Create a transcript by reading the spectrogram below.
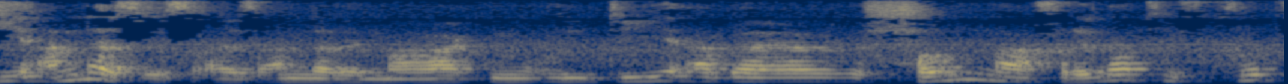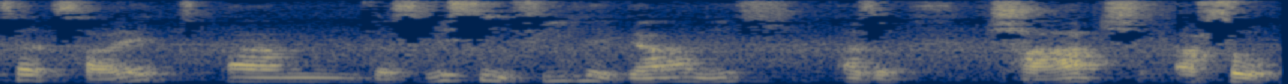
die anders ist als andere Marken und die aber schon nach relativ kurzer Zeit, ähm, das wissen viele gar nicht, also Charge, ach so,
